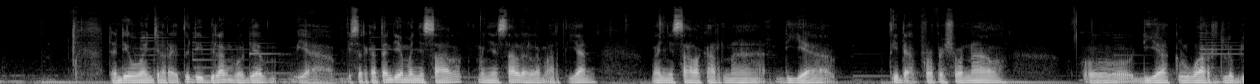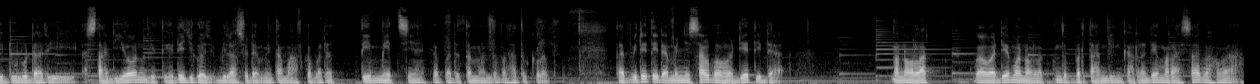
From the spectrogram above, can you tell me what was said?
Dan di wawancara itu dibilang bahwa dia ya bisa dikatakan dia menyesal menyesal dalam artian menyesal karena dia tidak profesional uh, dia keluar lebih dulu dari stadion gitu ya. Dia juga bilang sudah minta maaf kepada teammates-nya, kepada teman-teman satu klub. Tapi dia tidak menyesal bahwa dia tidak menolak bahwa dia menolak untuk bertanding karena dia merasa bahwa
